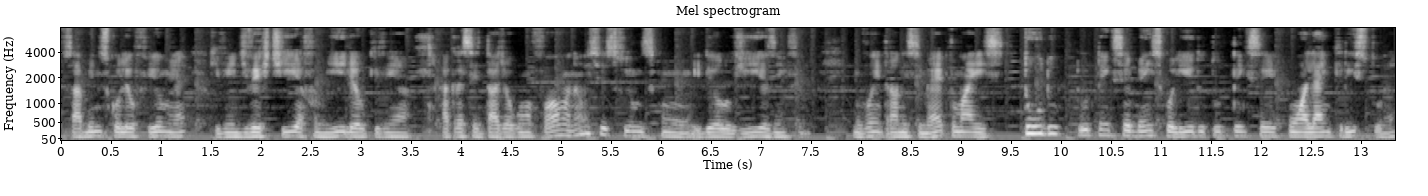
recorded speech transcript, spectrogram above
sabendo escolher o filme, né? Que venha divertir a família, ou que venha acrescentar de alguma forma, não esses filmes com ideologias, enfim. Não vou entrar nesse método, mas tudo, tudo tem que ser bem escolhido, tudo tem que ser com um olhar em Cristo, né?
